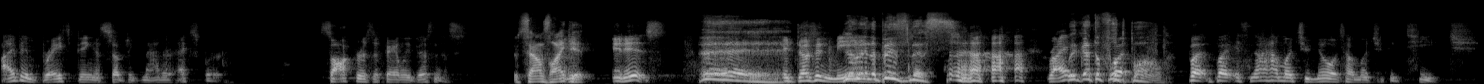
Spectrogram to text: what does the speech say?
I've embraced being a subject matter expert. Soccer is a family business. It sounds like it. It, it is. Hey, it doesn't mean you're in the business, right? We got the football. But, but but it's not how much you know; it's how much you can teach.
